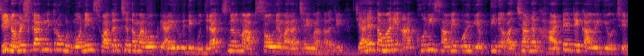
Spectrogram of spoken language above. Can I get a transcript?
જી, નમસ્કાર મિત્રો ગુડ મોર્નિંગ સ્વાગત છે તમારું આપણી આયુર્વેદિક ગુજરાત ચેનલમાં આપ સૌને મારા જય માતાજી. જ્યારે તમારી આંખોની સામે કોઈ વ્યક્તિને અચાનક હાર્ટ એટેક આવી ગયો છે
